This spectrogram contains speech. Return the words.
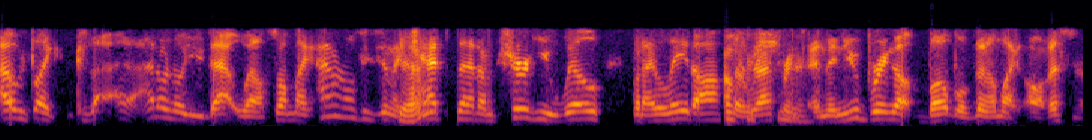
I was like, because I, I don't know you that well, so I'm like, I don't know if he's gonna yeah. catch that. I'm sure he will, but I laid off oh, the reference, sure. and then you bring up Bubbles, and I'm like, oh, this is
